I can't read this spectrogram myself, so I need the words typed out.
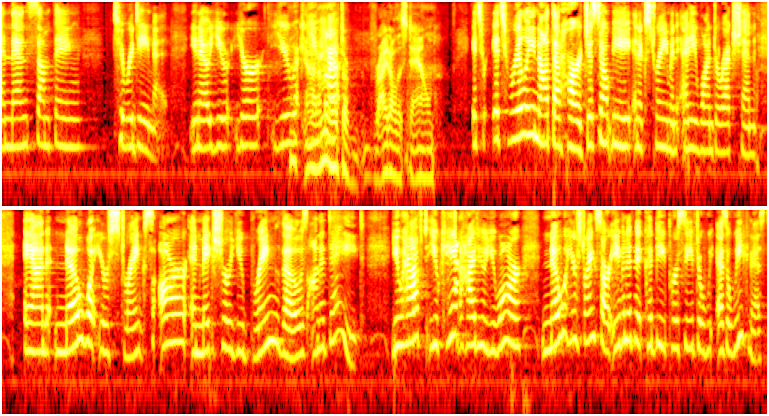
and then something to redeem it you know you you're you Oh, God, you I'm gonna have to write all this down. It's it's really not that hard. Just don't be an extreme in any one direction. And know what your strengths are and make sure you bring those on a date. You have to you can't hide who you are. Know what your strengths are even if it could be perceived as a weakness.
